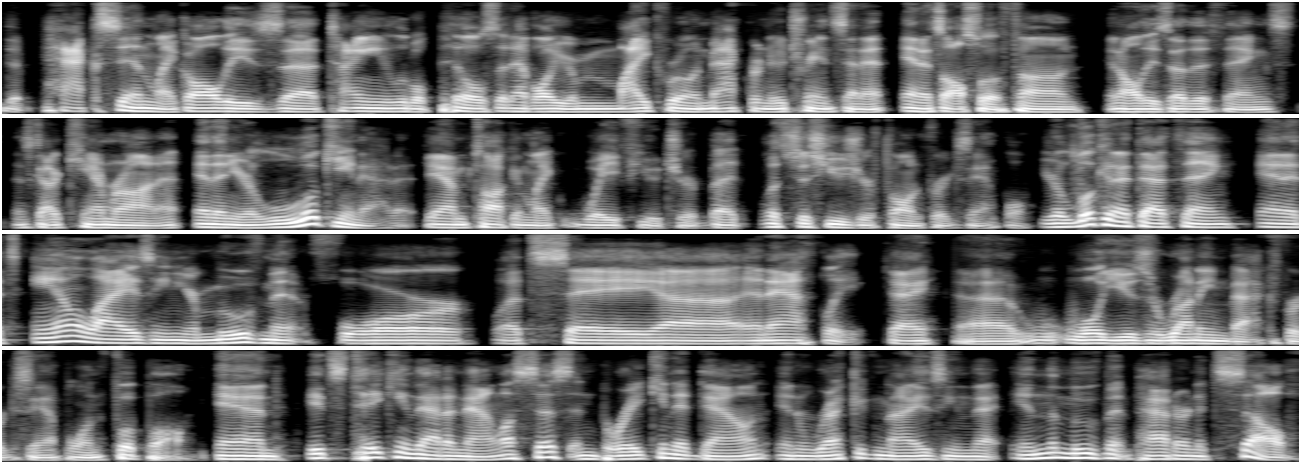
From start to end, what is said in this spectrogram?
that packs in like all these uh, tiny little pills that have all your micro and macronutrients in it. And it's also a phone and all these other things. It's got a camera on it. And then you're looking at it. Yeah, I'm talking like way future, but let's just use your phone, for example. You're looking at that thing and it's analyzing your movement for, let's say, uh, an athlete. Okay. Uh, we'll use a running back, for example, in football. And it's taking that analysis and breaking it down and recognizing that in the movement pattern itself,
